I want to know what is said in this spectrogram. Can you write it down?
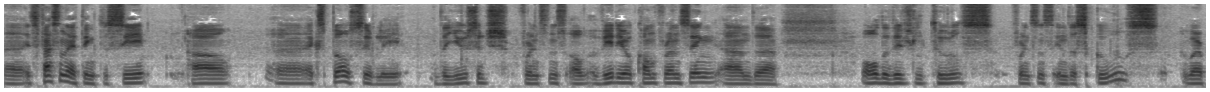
uh, it's fascinating to see how uh, explosively the usage, for instance, of video conferencing and uh, all the digital tools, for instance, in the schools, where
